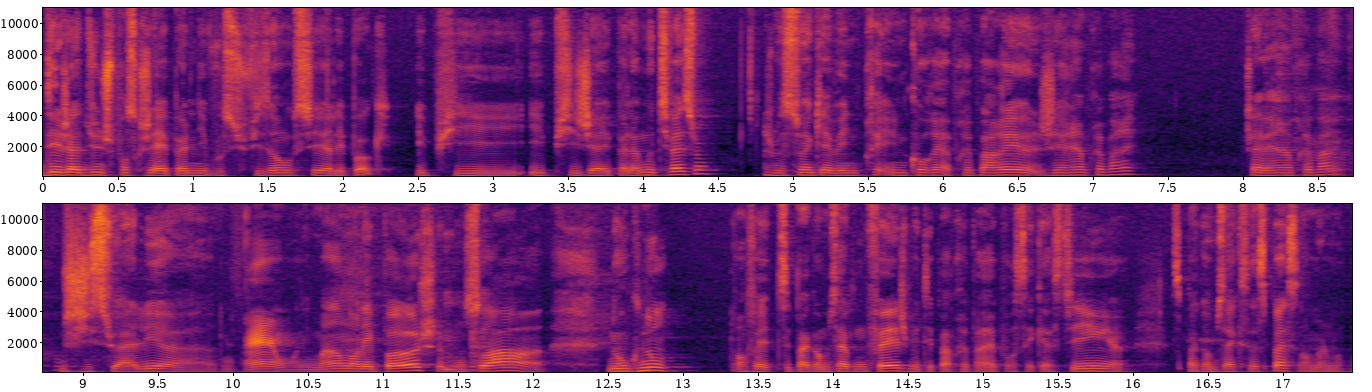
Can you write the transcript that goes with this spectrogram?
déjà d'une, je pense que j'avais pas le niveau suffisant aussi à l'époque. Et puis, et puis j'avais pas la motivation. Je me souviens qu'il y avait une, une choré à préparer. J'ai rien préparé. J'avais rien préparé. J'y suis allée, euh, les mains dans les poches, bonsoir. Donc non, en fait, c'est pas comme ça qu'on fait. Je m'étais pas préparée pour ces castings. C'est pas comme ça que ça se passe normalement.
